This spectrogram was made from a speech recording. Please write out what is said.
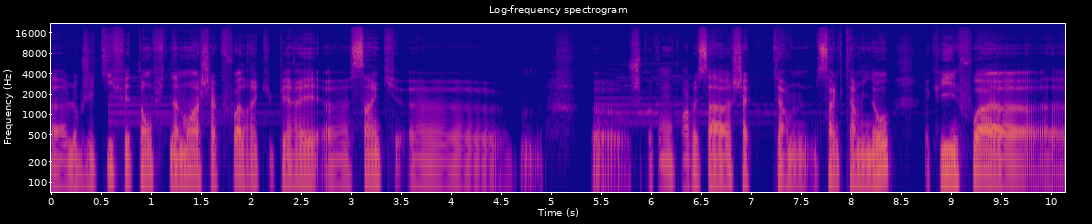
Euh, L'objectif étant finalement à chaque fois de récupérer 5 euh, euh, je sais pas comment on pourrait appeler ça, chaque 5 terminaux, et puis une fois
